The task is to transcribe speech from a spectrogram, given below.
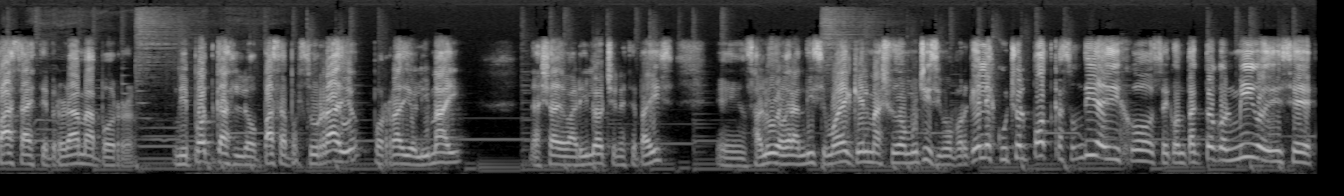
pasa este programa por... Mi podcast lo pasa por su radio, por Radio Limay, de allá de Bariloche en este país. Eh, un saludo grandísimo a él, que él me ayudó muchísimo, porque él escuchó el podcast un día y dijo, se contactó conmigo y dice,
